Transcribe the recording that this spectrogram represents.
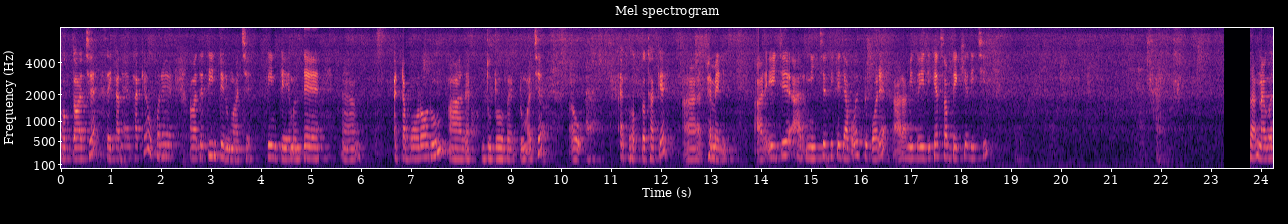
ভক্ত আছে, সেইখানে থাকে। উপরে আমাদের তিনটে রুম আছে। তিনটে মধ্যে একটা বড় রুম আর দুটো বেডরুম আছে। এক ভক্ত থাকে আর ফ্যামিলি আর এই যে আর নিচের দিকে যাব একটু পরে, আর আমি তো এইদিকে সব দেখিয়ে দিচ্ছি। রান্নাঘর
